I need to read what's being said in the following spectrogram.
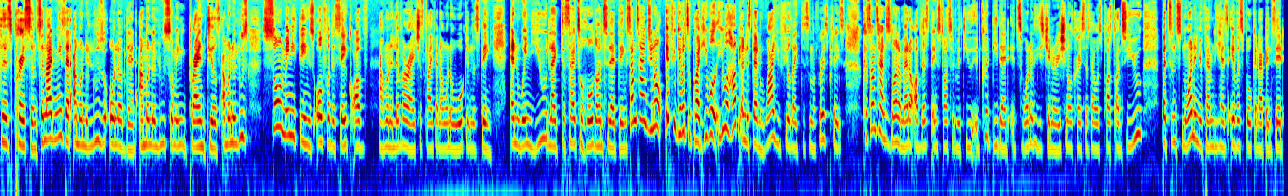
this person so now it means that i'm gonna lose all of that i'm gonna lose so many brand deals i'm gonna lose so many things all for the sake of I want to live a righteous life and I want to walk in this thing. And when you like decide to hold on to that thing, sometimes you know, if you give it to God, He will He will help you understand why you feel like this in the first place. Because sometimes it's not a matter of this thing started with you. It could be that it's one of these generational curses that was passed on to you. But since no one in your family has ever spoken up and said,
